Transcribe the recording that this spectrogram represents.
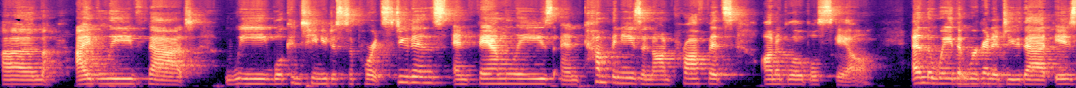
Um, I believe that we will continue to support students and families and companies and nonprofits on a global scale. And the way that we're going to do that is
